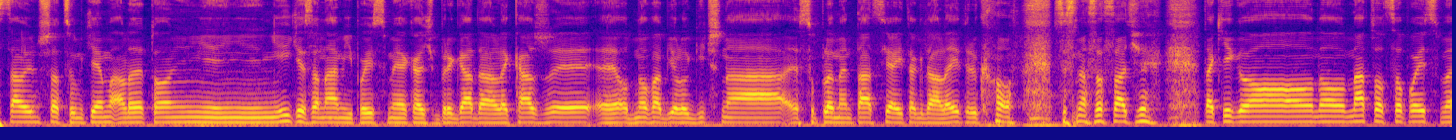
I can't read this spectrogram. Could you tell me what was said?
z całym szacunkiem, ale to nie, nie, nie idzie za nami powiedzmy jakaś brygada lekarzy, e, odnowa biologiczna, e, suplementacja i tak dalej, tylko to jest na zasadzie takiego, no na to co powiedzmy,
